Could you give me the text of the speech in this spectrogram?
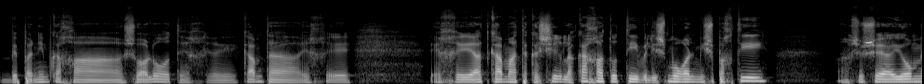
בפנים ככה שואלות איך אה, קמת, איך, אה, איך עד כמה אתה כשיר לקחת אותי ולשמור על משפחתי. אני חושב שהיום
